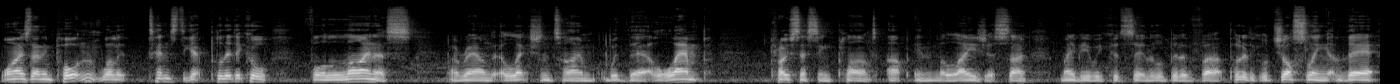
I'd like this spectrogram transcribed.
Why is that important? Well, it tends to get political for Lynas around election time with their lamp processing plant up in Malaysia. So maybe we could see a little bit of uh, political jostling there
